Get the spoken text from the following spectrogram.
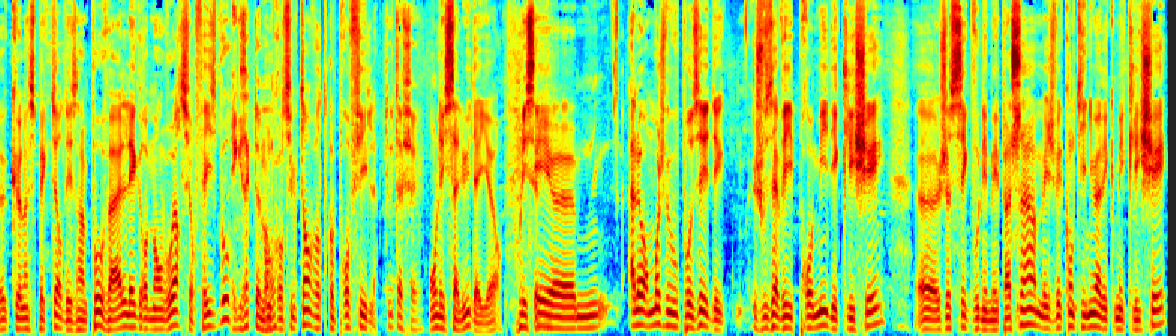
euh, que l'inspecteur des impôts va allègrement voir sur Facebook Exactement. en consultant votre profil. Tout à fait. On les salue d'ailleurs. On les salue. Et euh, alors, moi, je vais vous poser des. Je vous avais promis des clichés. Euh, je sais que vous n'aimez pas ça, mais je vais continuer avec mes clichés.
